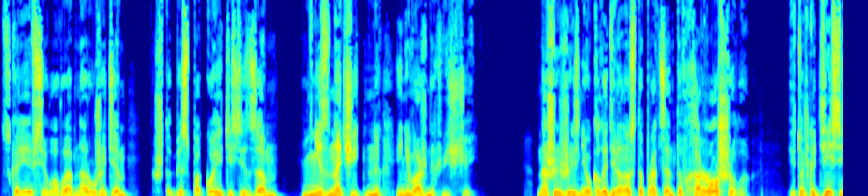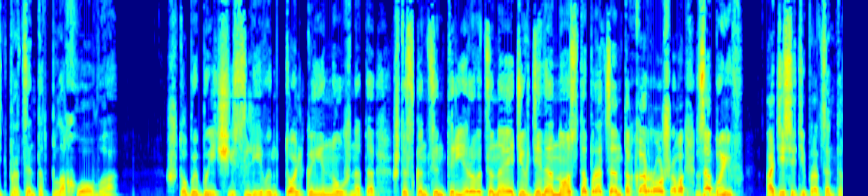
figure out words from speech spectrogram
Скорее всего, вы обнаружите, что беспокоитесь из-за незначительных и неважных вещей. В нашей жизни около 90% хорошего и только 10% плохого. Чтобы быть счастливым, только и нужно-то, что сконцентрироваться на этих 90% хорошего, забыв о 10%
